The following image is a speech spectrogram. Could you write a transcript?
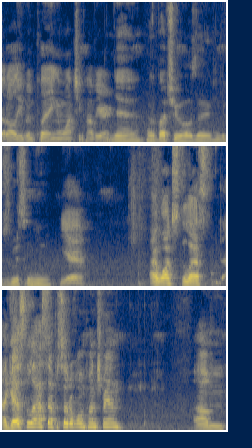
that all you've been playing and watching, Javier? Yeah. What about you, Jose? We're just missing you. Yeah. I watched the last, I guess the last episode of One Punch Man. Um,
